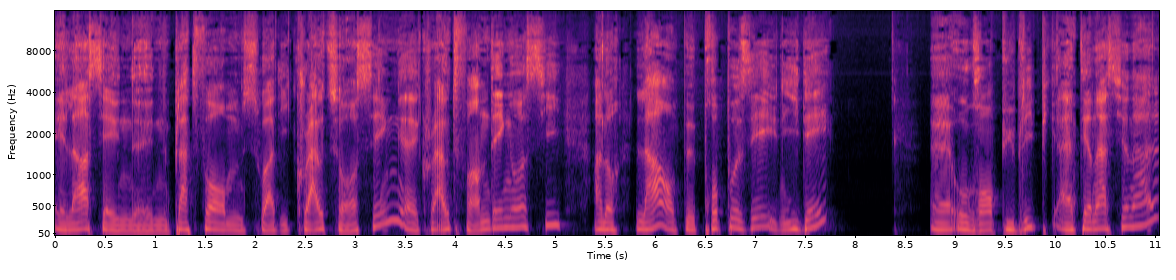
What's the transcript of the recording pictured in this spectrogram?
Et là, c'est une, une plateforme soit dit crowdsourcing, euh, crowdfunding aussi. Alors là, on peut proposer une idée euh, au grand public international.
